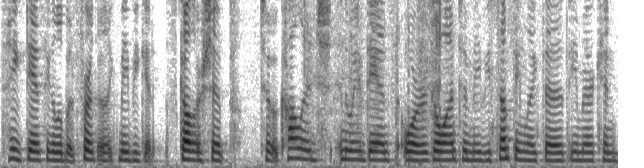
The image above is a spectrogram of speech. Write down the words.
take dancing a little bit further, like maybe get a scholarship to a college in the way of dance, or go on to maybe something like the the American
